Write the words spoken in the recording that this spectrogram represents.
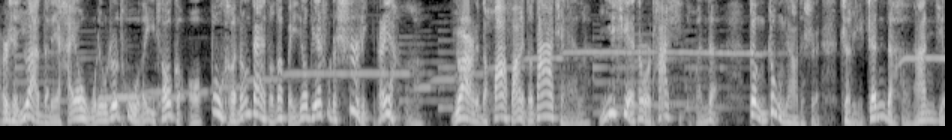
而且院子里还有五六只兔子、一条狗，不可能带走到北郊别墅的市里边养啊。院里的花房也都搭起来了，一切都是他喜欢的。更重要的是，这里真的很安静，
